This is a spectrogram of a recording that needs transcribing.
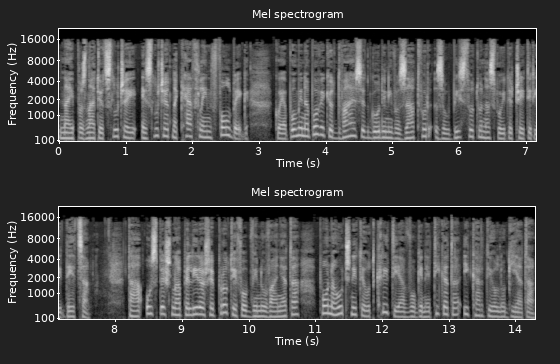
Најпознатиот случај е случајот на Катлин Фолбег, која помина повеќе од 20 години во затвор за убиството на своите четири деца. Таа успешно апелираше против обвинувањата по научните откритија во генетиката и кардиологијата.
